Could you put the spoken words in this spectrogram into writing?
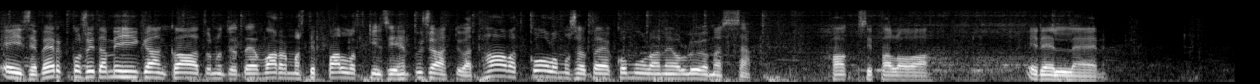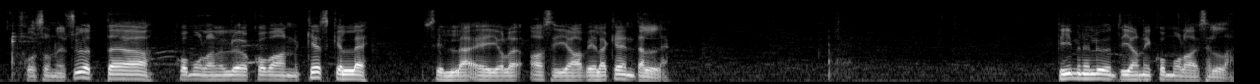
ei se verkko sitä mihinkään kaatunut, joten varmasti pallotkin siihen pysähtyvät. Haavat kolmoselta ja Komulainen on lyömässä. Kaksi paloa edelleen. Kosonen syöttää, Komulainen lyö kovan keskelle, sillä ei ole asiaa vielä kentälle. Viimeinen lyönti Jani Komulaisella.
